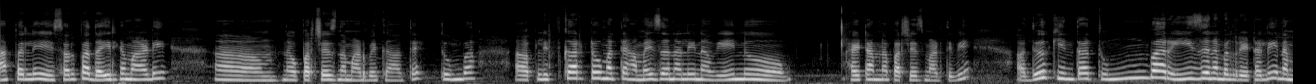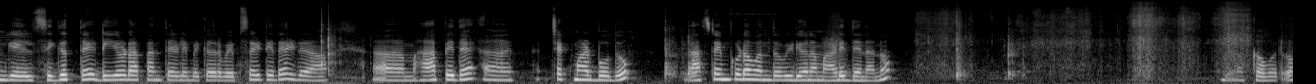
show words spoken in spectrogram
ಆ್ಯಪಲ್ಲಿ ಸ್ವಲ್ಪ ಧೈರ್ಯ ಮಾಡಿ ನಾವು ಪರ್ಚೇಸ್ನ ಮಾಡಬೇಕಾಗತ್ತೆ. ತುಂಬ ಫ್ಲಿಪ್ಕಾರ್ಟು ಮತ್ತು ಅಮೆಝಾನಲ್ಲಿ ನಾವೇನು ಐಟಮ್ನ ಪರ್ಚೇಸ್ ಮಾಡ್ತೀವಿ, ಅದಕ್ಕಿಂತ ತುಂಬ ರೀಸನಬಲ್ ರೇಟಲ್ಲಿ ನಮಗೆ ಇಲ್ಲಿ ಸಿಗುತ್ತೆ. ಡಿಯೋಡ್ ಆ್ಯಪ್ ಅಂತೇಳಿ ಬೇಕಾದರೆ ವೆಬ್ಸೈಟ್ ಇದೆ ಆ್ಯಪ್ ಇದೆ ಚೆಕ್ ಮಾಡ್ಬೋದು. ಲಾಸ್ಟ್ ಟೈಮ್ ಕೂಡ ಒಂದು ವಿಡಿಯೋನ ಮಾಡಿದ್ದೆ ನಾನು. ಕವರು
